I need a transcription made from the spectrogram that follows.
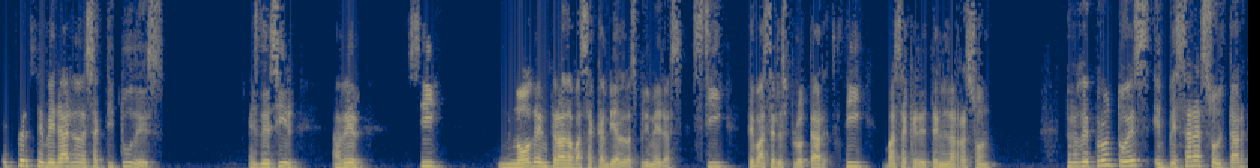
Es perseverar en las actitudes. Es decir, a ver, sí, no de entrada vas a cambiar las primeras, sí, te va a hacer explotar, sí, vas a querer tener la razón. Pero de pronto es empezar a soltar,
